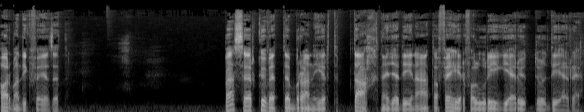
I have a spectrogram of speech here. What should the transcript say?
Harmadik fejezet Pászer követte Branért Tach negyedén át a Fehérfalú régi erőttől délre.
